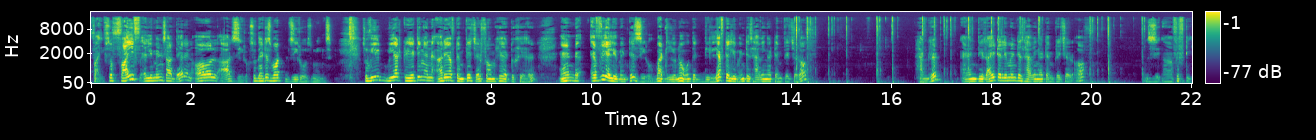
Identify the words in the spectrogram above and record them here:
5 so five elements are there and all are zero. So that is what zeros means. So we we are creating an array of temperature from here to here and every element is zero. But you know that the left element is having a temperature of 100 and the right element is having a temperature of uh, 50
